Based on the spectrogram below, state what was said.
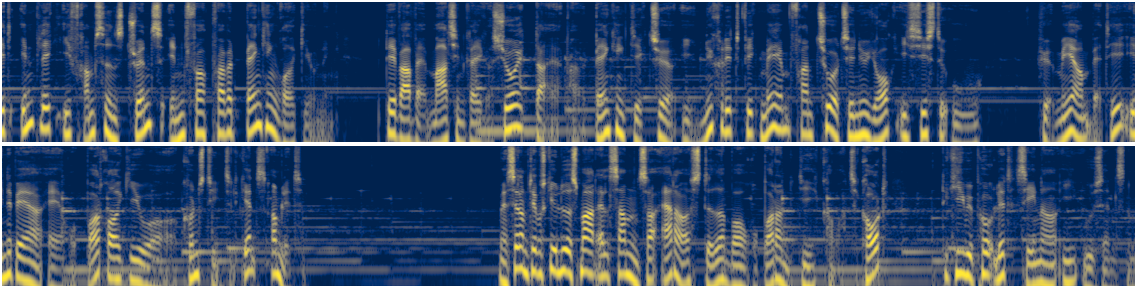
Et indblik i fremtidens trends inden for private banking rådgivning. Det var, hvad Martin Greger Schurit, der er private banking direktør i Nykredit, fik med hjem fra en tur til New York i sidste uge. Hør mere om, hvad det indebærer af robotrådgiver og kunstig intelligens om lidt. Men selvom det måske lyder smart alt sammen, så er der også steder, hvor robotterne de kommer til kort. Det kigger vi på lidt senere i udsendelsen.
